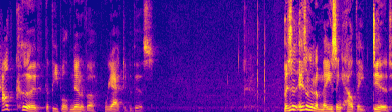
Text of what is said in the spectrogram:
How could the people of Nineveh reacted to this? But isn't, isn't it amazing how they did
